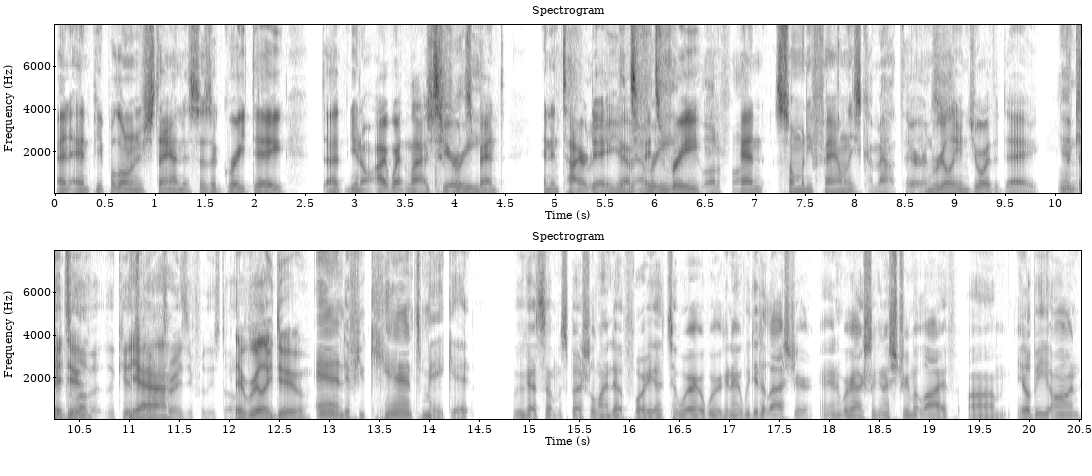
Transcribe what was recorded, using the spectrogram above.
And and people don't understand this is a great day that you know, I went last It's year free. and spent an entire day. Yeah, It's have- free. Free. A lot of fun. And so many families come out there and really enjoy the day. The And they kids do. love it. The kids Yeah. go crazy for these dogs. They really do. And if you can't make it, we've got something special lined up for you to where we're gonna we did it last year and we're actually gonna stream it live. Um, it'll be on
